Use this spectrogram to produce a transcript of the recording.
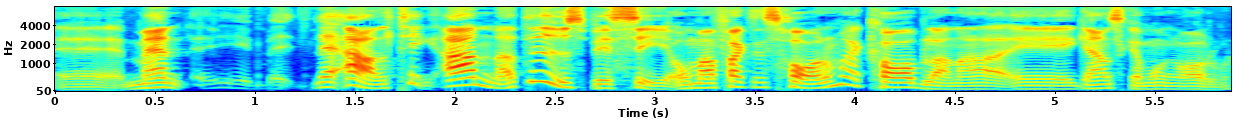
Eh, men eh, när allting annat är USB-C, om man faktiskt har de här kablarna, eh, ganska många av dem.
